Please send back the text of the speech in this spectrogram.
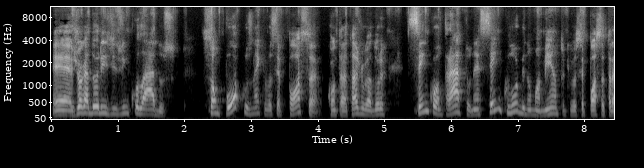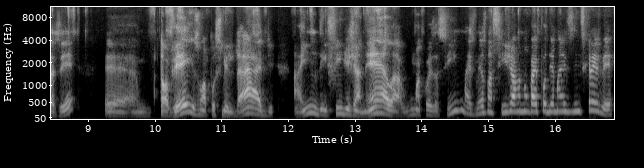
é, jogadores desvinculados são poucos, né? Que você possa contratar jogador sem contrato, né? Sem clube no momento que você possa trazer. É, talvez uma possibilidade ainda em fim de janela, alguma coisa assim, mas mesmo assim já não vai poder mais inscrever.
